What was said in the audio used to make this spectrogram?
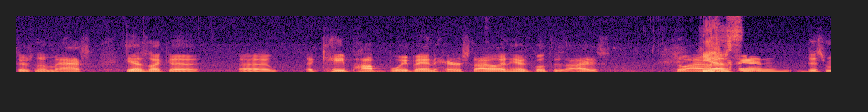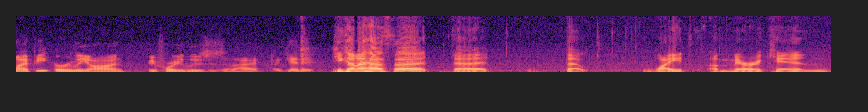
there's no mask. He has like a a, a K-pop boy band hairstyle, and he has both his eyes. So I He has- understand this might be early on before he loses an eye. I get it. he kind of has that that that white American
